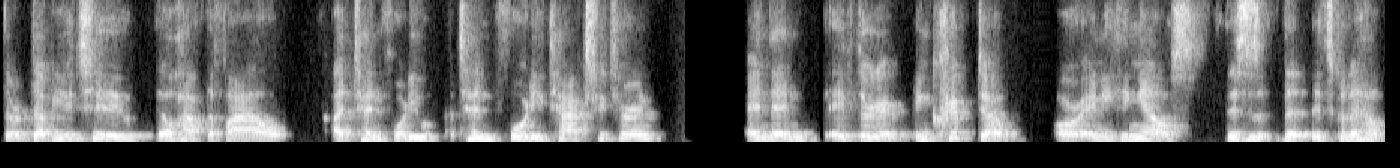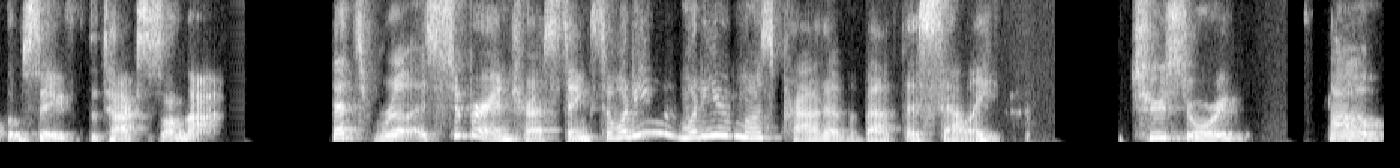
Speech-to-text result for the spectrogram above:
They're W 2, they'll have to file a 1040, 1040 tax return. And then if they're in crypto or anything else, this is the, it's going to help them save the taxes on that. That's real super interesting. So what are you what are you most proud of about this, Sally? True story. Um,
